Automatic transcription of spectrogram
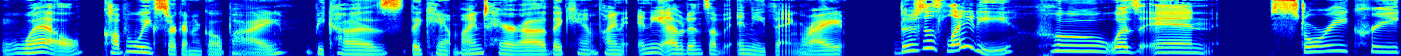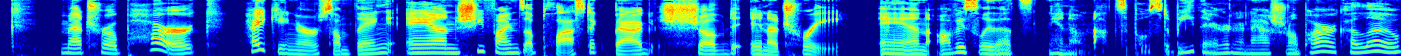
Well, a couple weeks are going to go by because they can't find Tara. They can't find any evidence of anything, right? There's this lady who was in Stony Creek Metro Park hiking or something, and she finds a plastic bag shoved in a tree. And obviously, that's, you know, not supposed to be there in a national park. Hello.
